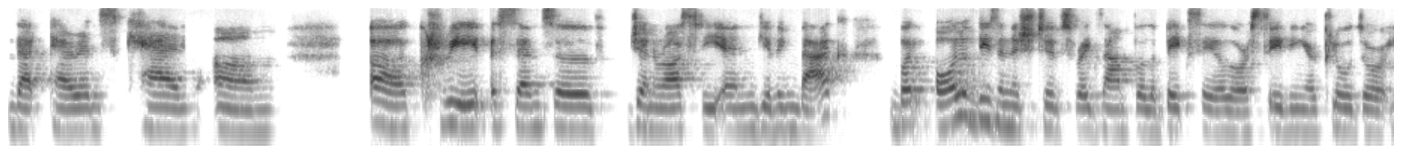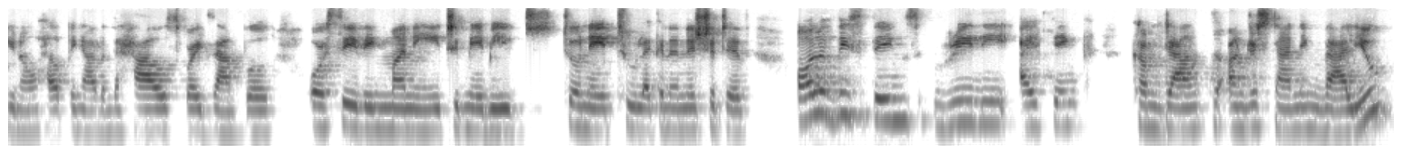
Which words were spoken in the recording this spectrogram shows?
that parents can um, uh, create a sense of generosity and giving back. But all of these initiatives, for example, a bake sale or saving your clothes or, you know, helping out in the house, for example, or saving money to maybe donate to like an initiative, all of these things really, I think, come down to understanding value.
